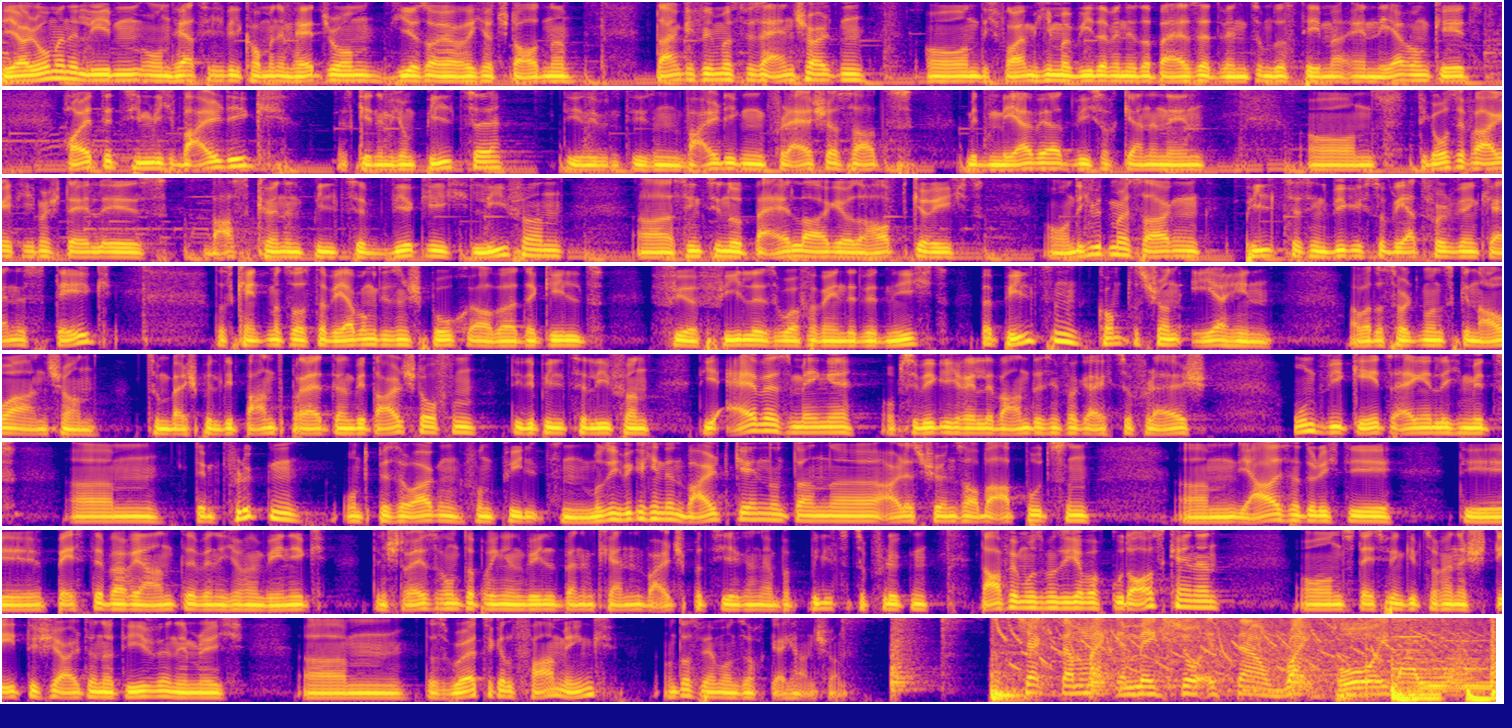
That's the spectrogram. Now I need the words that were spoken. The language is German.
Ja, hallo meine Lieben und herzlich willkommen im Headroom. Hier ist euer Richard Staudner. Danke vielmals fürs Einschalten und ich freue mich immer wieder, wenn ihr dabei seid, wenn es um das Thema Ernährung geht. Heute ziemlich waldig. Es geht nämlich um Pilze, die, diesen waldigen Fleischersatz mit Mehrwert, wie ich es auch gerne nenne. Und die große Frage, die ich mir stelle, ist, was können Pilze wirklich liefern? Äh, sind sie nur Beilage oder Hauptgericht? Und ich würde mal sagen, Pilze sind wirklich so wertvoll wie ein kleines Steak. Das kennt man so aus der Werbung, diesen Spruch, aber der gilt für vieles, wo er verwendet wird, nicht. Bei Pilzen kommt das schon eher hin, aber das sollten wir uns genauer anschauen. Zum Beispiel die Bandbreite an Vitalstoffen, die die Pilze liefern, die Eiweißmenge, ob sie wirklich relevant ist im Vergleich zu Fleisch und wie geht es eigentlich mit ähm, dem Pflücken und Besorgen von Pilzen. Muss ich wirklich in den Wald gehen und dann äh, alles schön sauber abputzen? Ähm, ja, ist natürlich die, die beste Variante, wenn ich auch ein wenig den Stress runterbringen will, bei einem kleinen Waldspaziergang ein paar Pilze zu pflücken. Dafür muss man sich aber auch gut auskennen und deswegen gibt es auch eine städtische Alternative, nämlich ähm, das Vertical Farming und das werden wir uns auch gleich anschauen. Check the mic and make sure it sound right, boys.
